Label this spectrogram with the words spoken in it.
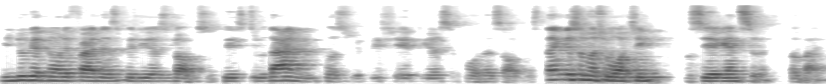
you do get notified as videos drop. So please do that. And of course, we appreciate your support as always. Thank you so much for watching. We'll see you again soon. Bye-bye.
